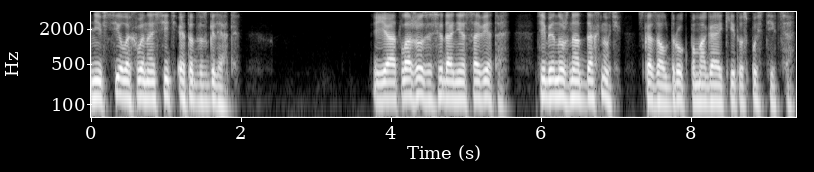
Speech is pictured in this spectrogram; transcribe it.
не в силах выносить этот взгляд. «Я отложу заседание совета. Тебе нужно отдохнуть», — сказал друг, помогая Киту спуститься.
